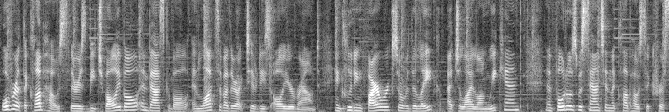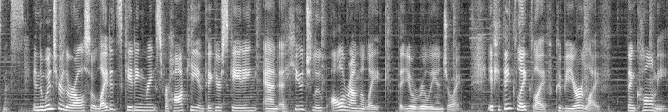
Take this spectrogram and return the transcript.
Over at the clubhouse, there is beach volleyball and basketball and lots of other activities all year round, including fireworks over the lake at July long weekend and photos with Santa in the clubhouse at Christmas. In the winter, there are also lighted skating rinks for hockey and figure skating and a huge loop all around the lake that you'll really enjoy. If you think lake life could be your life, then call me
